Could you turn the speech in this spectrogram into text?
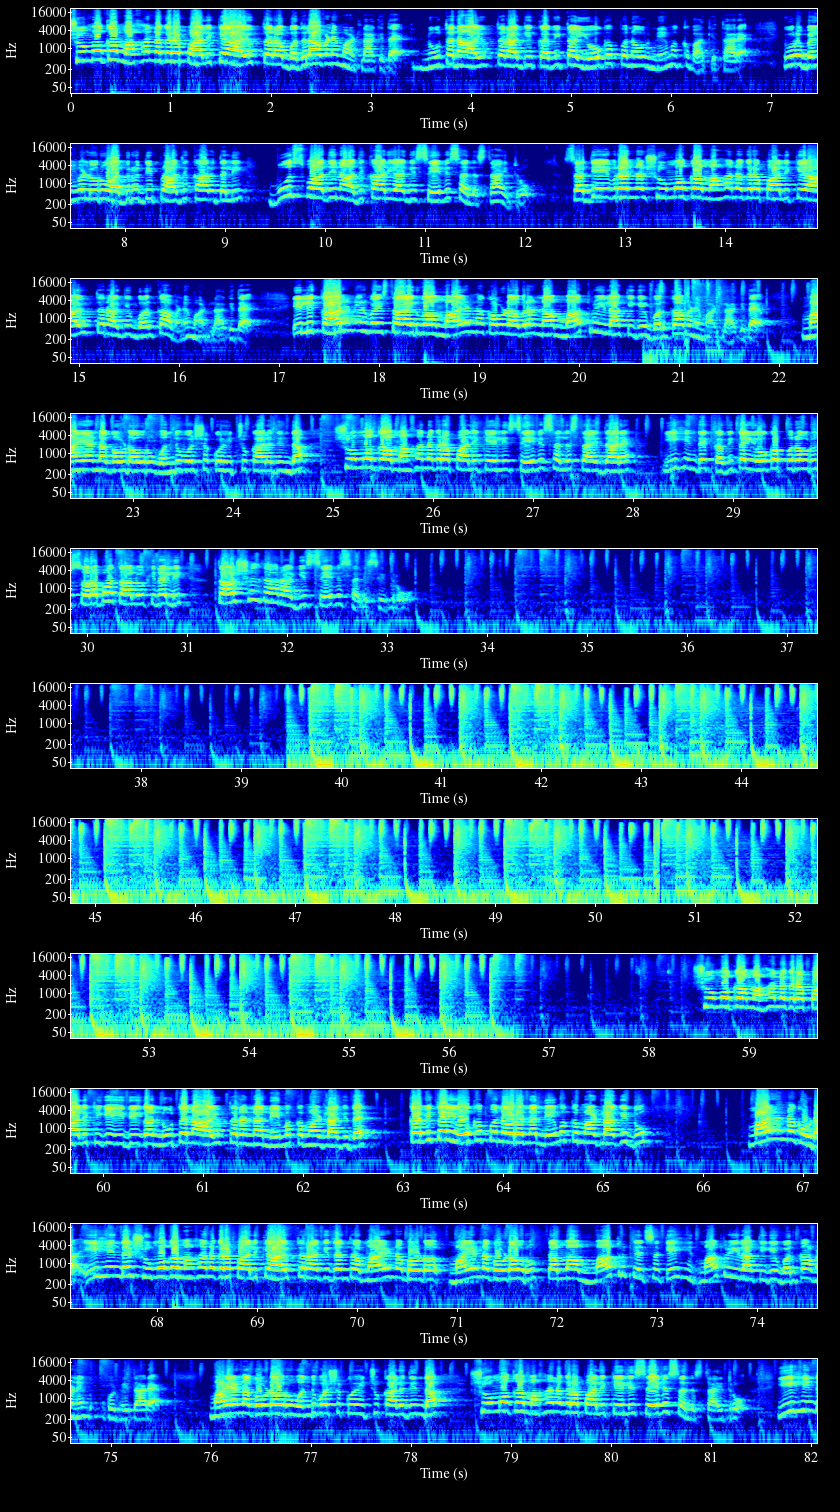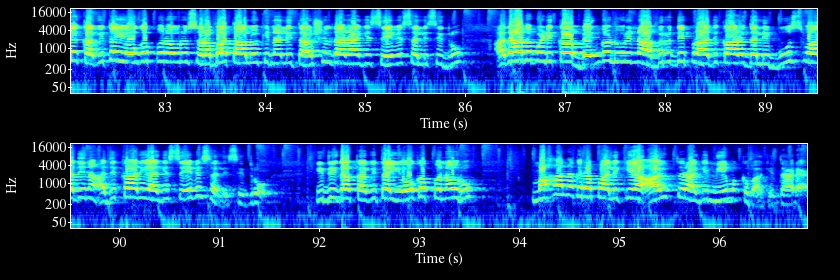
ಶಿವಮೊಗ್ಗ ಮಹಾನಗರ ಪಾಲಿಕೆ ಆಯುಕ್ತರ ಬದಲಾವಣೆ ಮಾಡಲಾಗಿದೆ. ನೂತನ ಆಯುಕ್ತರಾಗಿ ಕವಿತಾ ಯೋಗಪ್ಪನವರು ನೇಮಕವಾಗಿದ್ದಾರೆ. ಇವರು ಬೆಂಗಳೂರು ಅಭಿವೃದ್ಧಿ ಪ್ರಾಧಿಕಾರದಲ್ಲಿ ಭೂ ಸ್ವಾಧೀನ ಅಧಿಕಾರಿಯಾಗಿ ಸೇವೆ ಸಲ್ಲಿಸ್ತಾ ಇದ್ರು. ಸದ್ಯ ಇವರನ್ನ ಶಿವಮೊಗ್ಗ ಮಹಾನಗರ ಪಾಲಿಕೆ ಆಯುಕ್ತರಾಗಿ ವರ್ಗಾವಣೆ ಮಾಡಲಾಗಿದೆ. ಇಲ್ಲಿ ಕಾರ್ಯನಿರ್ವಹಿಸ್ತಾ ಇರುವ ಮಾಯಣ್ಣ ಗೌಡ ಅವರನ್ನ ಮಾತೃ ಇಲಾಖೆಗೆ ವರ್ಗಾವಣೆ ಮಾಡಲಾಗಿದೆ. ಮಾಯಣ್ಣ ಗೌಡ ಅವರು ಒಂದು ವರ್ಷಕ್ಕೂ ಹೆಚ್ಚು ಕಾಲದಿಂದ ಶಿವಮೊಗ್ಗ ಮಹಾನಗರ ಪಾಲಿಕೆಯಲ್ಲಿ ಸೇವೆ ಸಲ್ಲಿಸ್ತಾ ಇದ್ದಾರೆ. ಈ ಹಿಂದೆ ಕವಿತಾ ಯೋಗಪ್ಪನವರು ಸೊರಬ ತಾಲೂಕಿನಲ್ಲಿ ತಹಶೀಲ್ದಾರ್ ಆಗಿ ಸೇವೆ ಸಲ್ಲಿಸಿದ್ರು. ಶಿವಮೊಗ್ಗ ಮಹಾನಗರ ಪಾಲಿಕೆಗೆ ಇದೀಗ ನೂತನ ಆಯುಕ್ತರನ್ನ ನೇಮಕ ಮಾಡಲಾಗಿದೆ. ಕವಿತಾ ಯೋಗಪ್ಪನವರನ್ನ ನೇಮಕ ಮಾಡಲಾಗಿದ್ದು, ಮಾಯಣ್ಣಗೌಡ, ಈ ಹಿಂದೆ ಶಿವಮೊಗ್ಗ ಮಹಾನಗರ ಪಾಲಿಕೆ ಆಯುಕ್ತರಾಗಿದ್ದಂತಹ ಮಾಯಣ್ಣಗೌಡ ಮಾಯಣ್ಣಗೌಡ ಅವರು ತಮ್ಮ ಮಾತೃ ಕೆಲಸಕ್ಕೆ, ಮಾತೃ ಇಲಾಖೆಗೆ ವರ್ಗಾವಣೆಗೊಂಡಿದ್ದಾರೆ. ಮಾಯಣ್ಣಗೌಡ ಅವರು ಒಂದು ವರ್ಷಕ್ಕೂ ಹೆಚ್ಚು ಕಾಲದಿಂದ ಶಿವಮೊಗ್ಗ ಮಹಾನಗರ ಪಾಲಿಕೆಯಲ್ಲಿ ಸೇವೆ ಸಲ್ಲಿಸ್ತಾ ಇದ್ರು. ಈ ಹಿಂದೆ ಕವಿತಾ ಯೋಗಪ್ಪನವರು ಸೊರಬ ತಾಲೂಕಿನಲ್ಲಿ ತಹಶೀಲ್ದಾರ್ ಆಗಿ ಸೇವೆ ಸಲ್ಲಿಸಿದ್ರು. ಅದಾದ ಬಳಿಕ ಬೆಂಗಳೂರಿನ ಅಭಿವೃದ್ಧಿ ಪ್ರಾಧಿಕಾರದಲ್ಲಿ ಭೂಸ್ವಾಧೀನ ಅಧಿಕಾರಿಯಾಗಿ ಸೇವೆ ಸಲ್ಲಿಸಿದ್ರು. ಇದೀಗ ಕವಿತಾ ಯೋಗಪ್ಪನವರು ಮಹಾನಗರ ಪಾಲಿಕೆಯ ಆಯುಕ್ತರಾಗಿ ನೇಮಕವಾಗಿದ್ದಾರೆ.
